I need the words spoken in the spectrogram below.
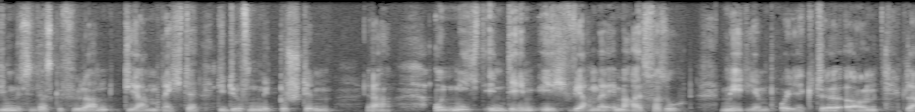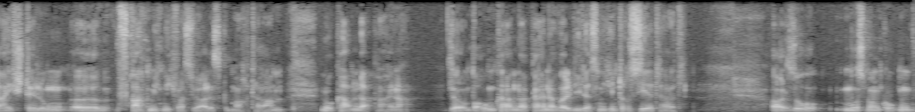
Die müssen das Gefühl haben, die haben Rechte, die dürfen mitbestimmen. Ja, und nicht indem ich, wir haben ja immer alles versucht, Medienprojekte, ähm, Gleichstellung, äh, frag mich nicht, was wir alles gemacht haben. Nur kam da keiner. So, und warum kam da keiner? Weil die das nicht interessiert hat. Also muss man gucken,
